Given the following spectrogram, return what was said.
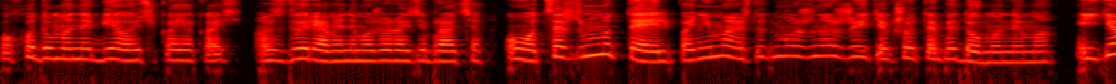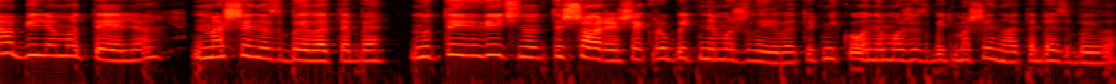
Походу, в мене білочка якась, а з дверями не можу розібратися. О, це ж мотель, понімаєш? Тут можна жити, якщо в тебе дому нема. І я біля мотеля. Машина збила тебе. Ну ти вічно ти шариш, як робити неможливе. Тут нікого не може збити машина, а тебе збила.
